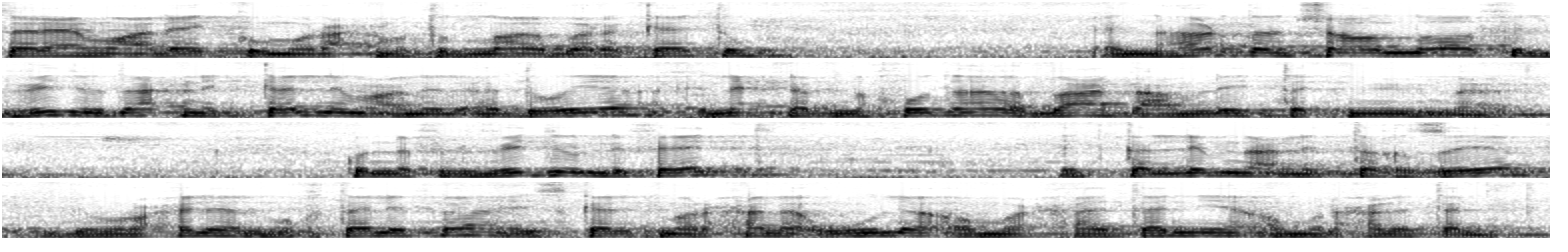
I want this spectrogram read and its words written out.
السلام عليكم ورحمة الله وبركاته. النهاردة إن شاء الله في الفيديو ده هنتكلم عن الأدوية اللي إحنا بناخدها بعد عملية تكميم المعدة. كنا في الفيديو اللي فات اتكلمنا عن التغذية بمراحلها المختلفة إذا كانت مرحلة أولى أو مرحلة تانية أو مرحلة تالتة.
